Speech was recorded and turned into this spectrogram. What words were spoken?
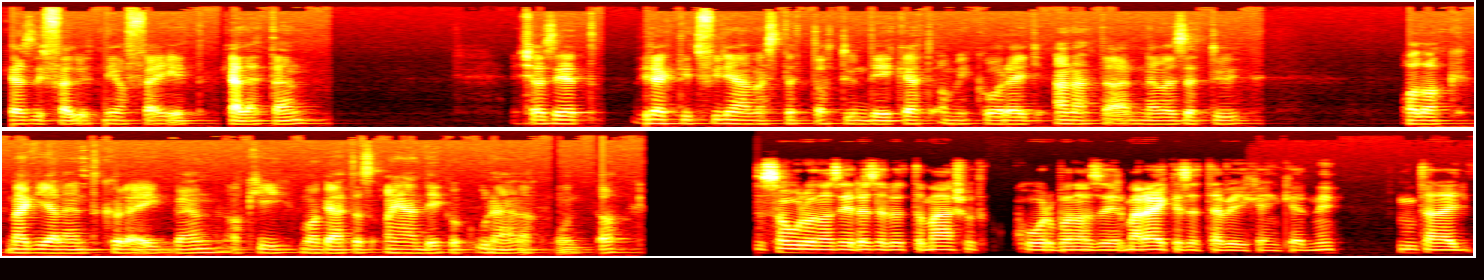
kezdi felütni a fejét keleten, és ezért direkt itt figyelmeztette a tündéket, amikor egy Anatár nevezetű alak megjelent köreikben, aki magát az ajándékok urának mondta. Sauron azért ezelőtt a másodkorban azért már elkezdett tevékenykedni. Utána egy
